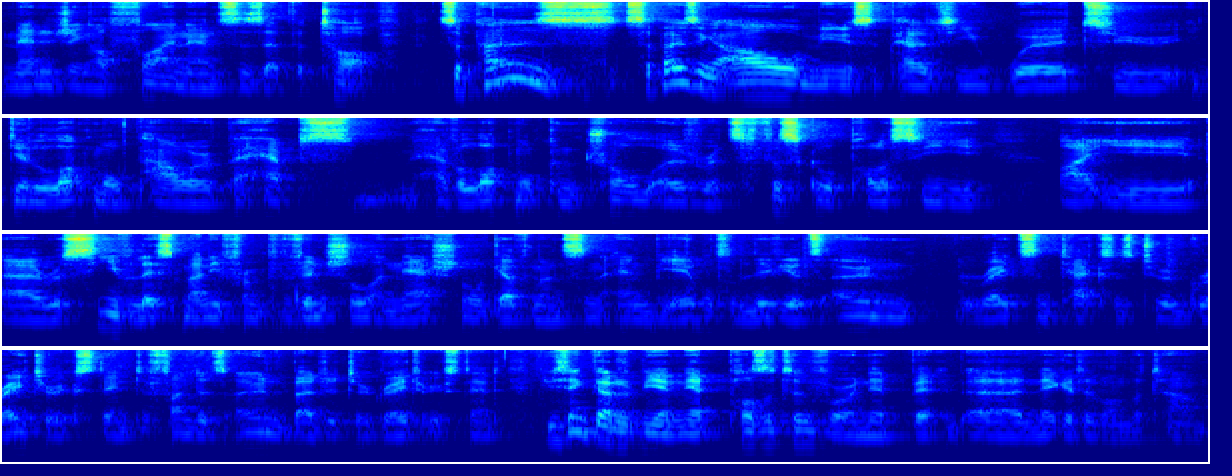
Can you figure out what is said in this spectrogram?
managing our finances at the top. Suppose, supposing our municipality were to get a lot more power, perhaps have a lot more control over its fiscal policy, i.e., uh, receive less money from provincial and national governments and, and be able to levy its own rates and taxes to a greater extent to fund its own budget to a greater extent. Do you think that would be a net positive or a net be- uh, negative on the town?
